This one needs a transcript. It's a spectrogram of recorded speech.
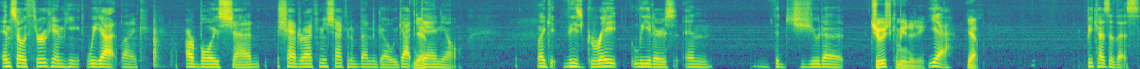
And so through him he we got like our boys Shad Shadrach, Meshach and Abednego. We got Yeah. Daniel. Like these great leaders in the Judah Jewish community. yeah. Yeah. Because of this.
